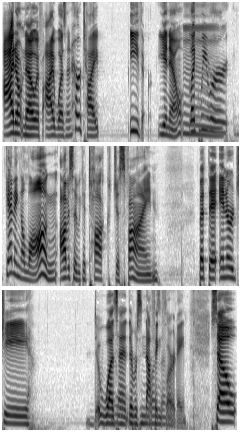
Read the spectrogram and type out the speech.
I don't know if I wasn't her type either. You know, like we were getting along. Obviously, we could talk just fine, but the energy wasn't. There was nothing Wasn't. flirty. So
